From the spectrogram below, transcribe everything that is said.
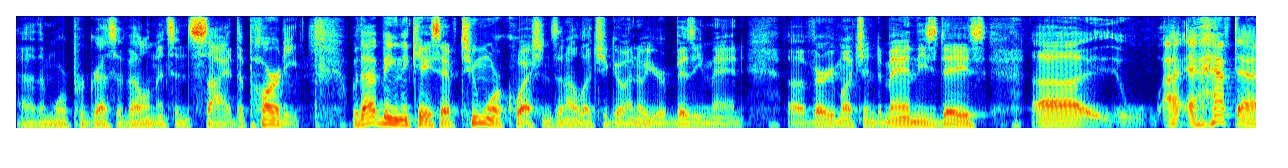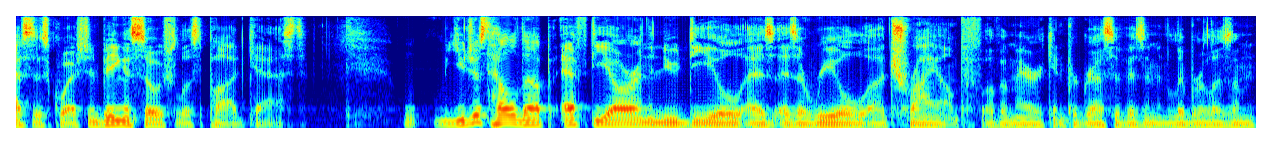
uh, the more progressive elements inside the party. With that being the case, I have two more questions and I'll let you go. I know you're a busy man, uh, very much in demand these days. Uh, I, I have to ask this question being a socialist podcast you just held up FDR and the New Deal as as a real uh, triumph of American progressivism and liberalism.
